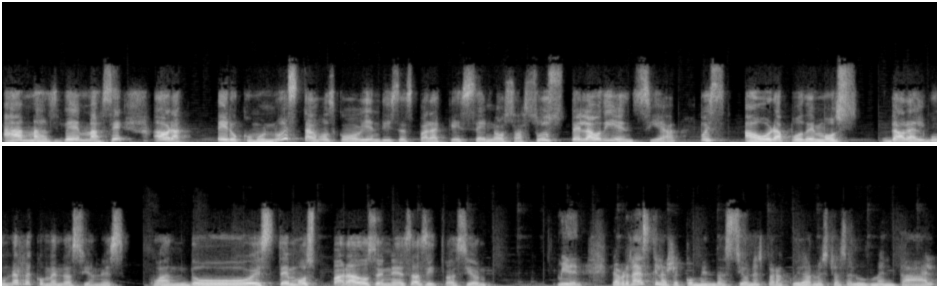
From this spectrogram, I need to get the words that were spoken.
A más B más C. Ahora, pero como no estamos, como bien dices, para que se nos asuste la audiencia, pues ahora podemos dar algunas recomendaciones cuando estemos parados en esa situación? Miren, la verdad es que las recomendaciones para cuidar nuestra salud mental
